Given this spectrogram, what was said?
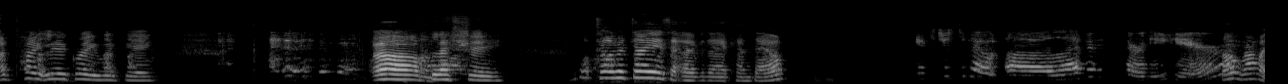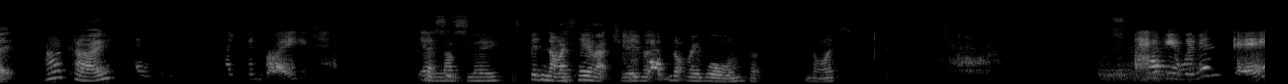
I totally agree with you. Oh, bless you. What time of day is it over there, Candell? It's just about uh, 11.30 here. Oh, right. Okay. It's been bright. Yes, it's, Lovely. it's been nice here actually, but not very warm, but nice. Happy Women's Day.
